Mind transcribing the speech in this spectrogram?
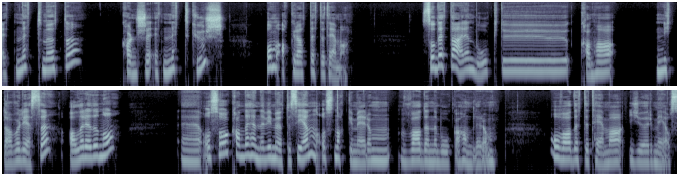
et nettmøte kanskje et nettkurs om akkurat dette temaet. Så dette er en bok du kan ha nytte av å lese allerede nå. Eh, og så kan det hende vi møtes igjen og snakker mer om hva denne boka handler om, og hva dette temaet gjør med oss.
